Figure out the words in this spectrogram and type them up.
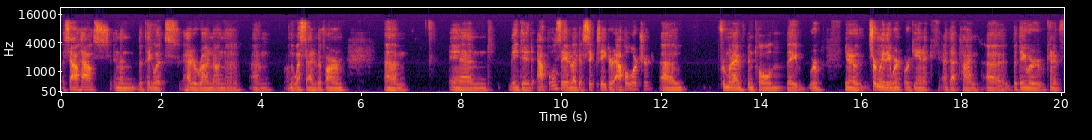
a sow house, and then the piglets had a run on the um, on the west side of the farm, um, and they did apples. They had like a six acre apple orchard. Uh, from what I've been told, they were, you know, certainly they weren't organic at that time, uh, but they were kind of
